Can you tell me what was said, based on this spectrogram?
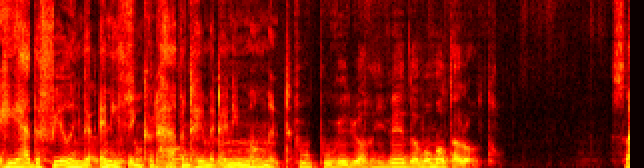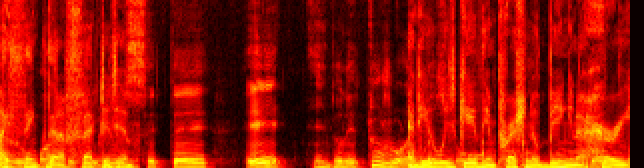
He had the feeling that anything could happen to him at any moment. I think that affected him. And he always gave the impression of being in a hurry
